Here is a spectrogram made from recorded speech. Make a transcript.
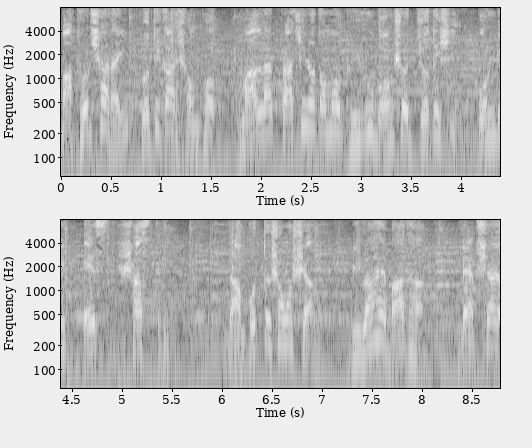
পাথর ছাড়াই প্রতিকার সম্ভব। মালদার প্রাচীনতম ভৃহু বংশ জ্যোতিষী পণ্ডিত এস শাস্ত্রী। দাম্পত্য সমস্যা, বিবাহে বাধা, ব্যবসায়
